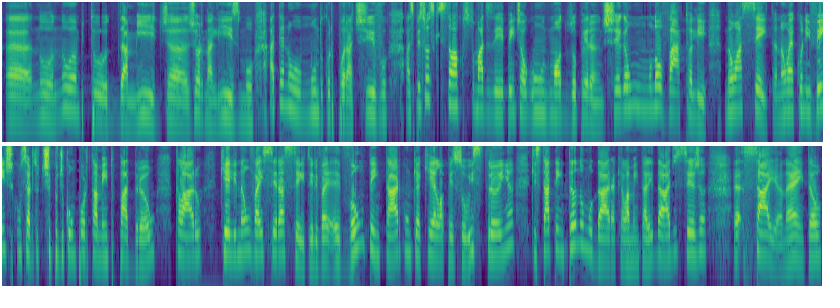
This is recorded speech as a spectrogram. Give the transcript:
uh, no, no âmbito da mídia, jornalismo, até no mundo corporativo. As pessoas que estão acostumadas, de repente, a algum modus operandi, chega um novato ali, não aceita, não é conivente com certo tipo de comportamento padrão padrão, claro que ele não vai ser aceito. Ele vai, eh, vão tentar com que aquela pessoa estranha que está tentando mudar aquela mentalidade seja é, saia, né? Então,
